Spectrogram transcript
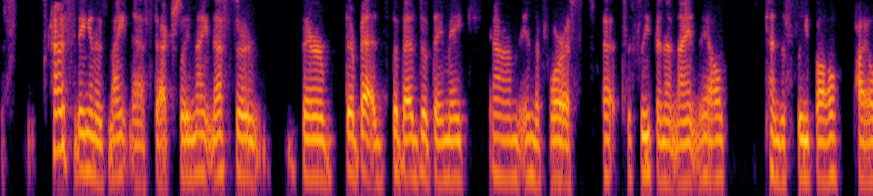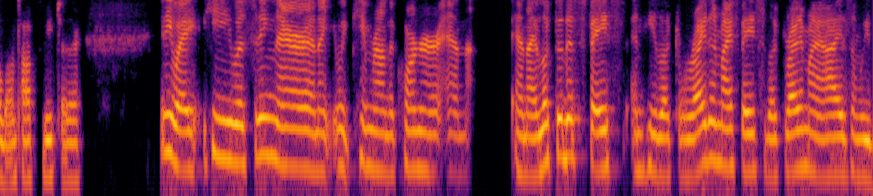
it's kind of sitting in his night nest actually night nests are their their beds the beds that they make um, in the forest at, to sleep in at night and they all tend to sleep all piled on top of each other anyway he was sitting there and I, we came around the corner and and I looked at his face and he looked right in my face, he looked right in my eyes, and we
